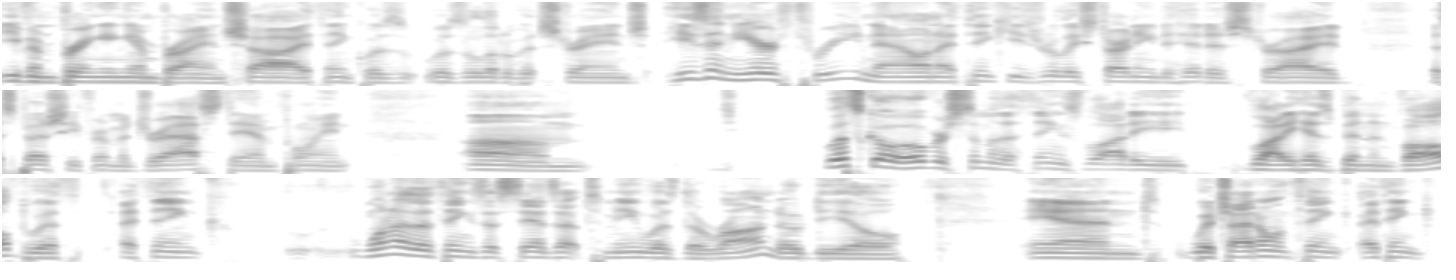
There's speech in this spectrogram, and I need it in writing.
even bringing in Brian Shaw, I think was was a little bit strange. He's in year three now, and I think he's really starting to hit his stride, especially from a draft standpoint. Um, let's go over some of the things Vlade Vlade has been involved with. I think one of the things that stands out to me was the Rondo deal, and which I don't think I think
